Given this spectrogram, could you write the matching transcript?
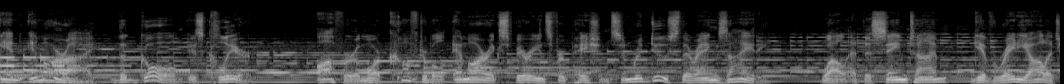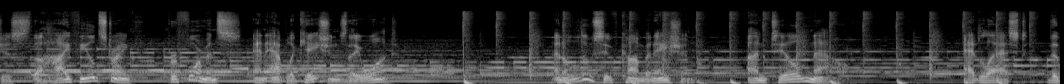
In MRI, the goal is clear. Offer a more comfortable MR experience for patients and reduce their anxiety, while at the same time give radiologists the high field strength, performance, and applications they want. An elusive combination until now. At last, the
